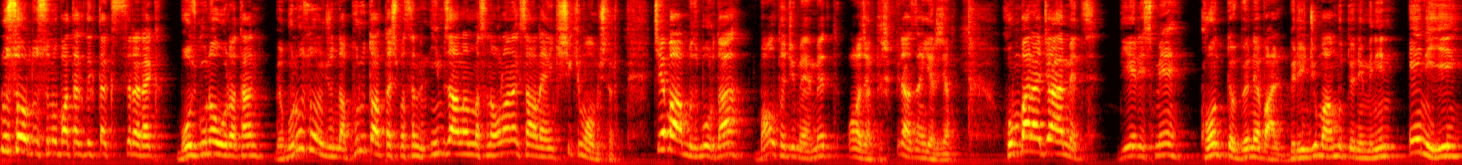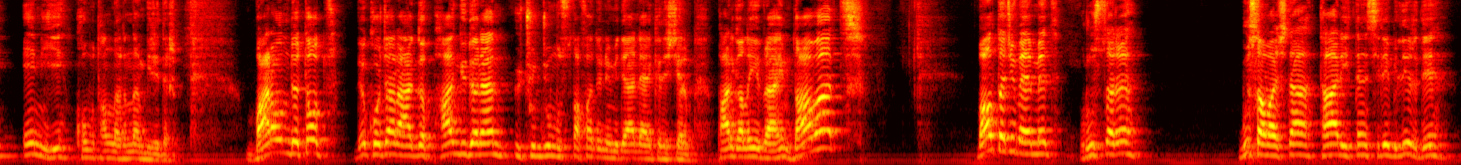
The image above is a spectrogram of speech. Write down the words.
Rus ordusunu bataklıkta kıstırarak bozguna uğratan ve bunun sonucunda Prut Antlaşması'nın imzalanmasına olanak sağlayan kişi kim olmuştur? Cevabımız burada Baltacı Mehmet olacaktır. Birazdan geleceğim. Humbaracı Ahmet, diğer ismi Kont de Böneval, 1. Mahmut döneminin en iyi, en iyi komutanlarından biridir. Baron de Tot ve Koca Ragıp hangi dönem? 3. Mustafa dönemi değerli arkadaşlarım. Pargalı İbrahim damat. Baltacı Mehmet Rusları bu savaşta tarihten silebilirdi.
